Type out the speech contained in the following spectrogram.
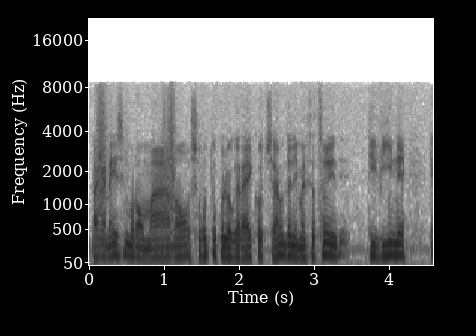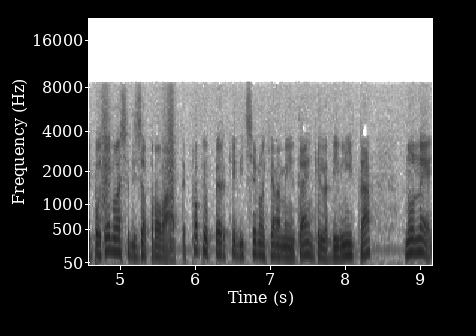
paganesimo romano, soprattutto quello greco, c'erano delle manifestazioni divine che potevano essere disapprovate, proprio perché dicevano chiaramente anche la divinità non è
